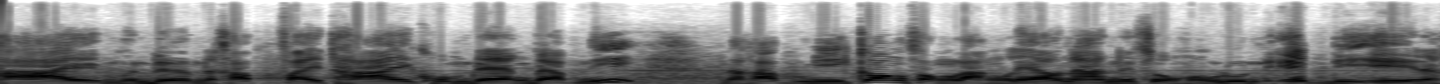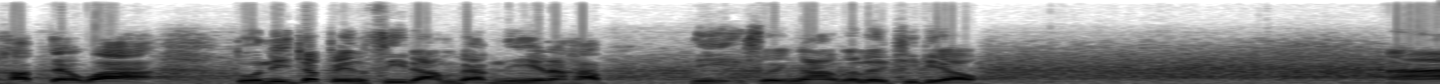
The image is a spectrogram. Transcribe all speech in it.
ท้ายเหมือนเดิมนะครับ ไฟท้ายคมแดงแบบนี้นะครับ มีกล้องสองหลังแล้วนะ ในส่วนของรุ่น SDA นะครับ แต่ว่าตัวนี้จะเป็นสีดำแบบนี้นะครับ นี่สวยงามกันเลยทีเดียว อ่า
